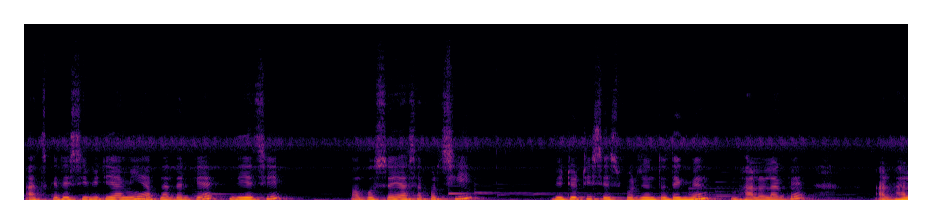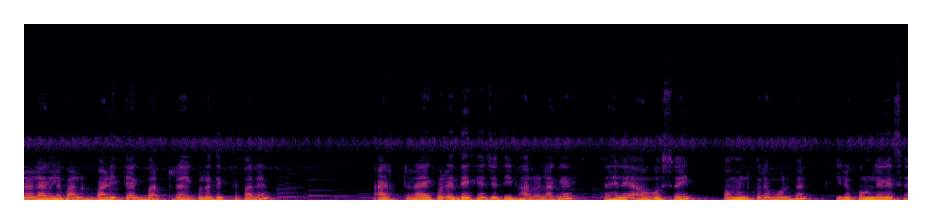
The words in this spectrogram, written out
আজকের রেসিপিটি আমি আপনাদেরকে দিয়েছি। অবশ্যই আশা করছি ভিডিওটি শেষ পর্যন্ত দেখবেন, ভালো লাগবে। আর ভালো লাগলে বাড়িতে একবার ট্রাই করে দেখতে পারেন। আর ট্রাই করে দেখে যদি ভালো লাগে, তাহলে অবশ্যই কমেন্ট করে বলবেন কীরকম লেগেছে।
